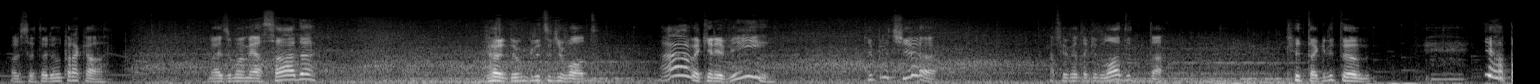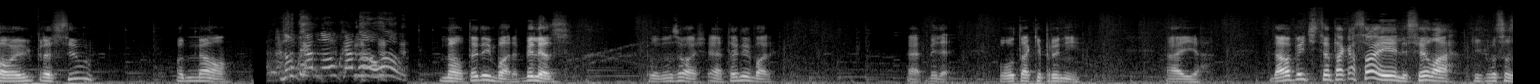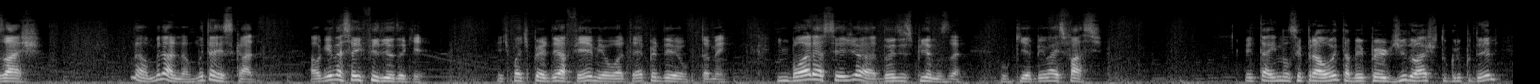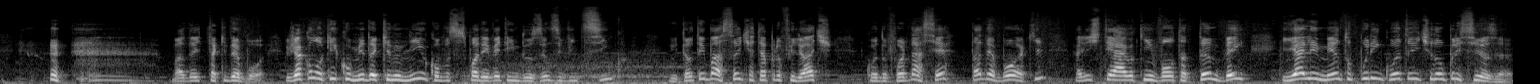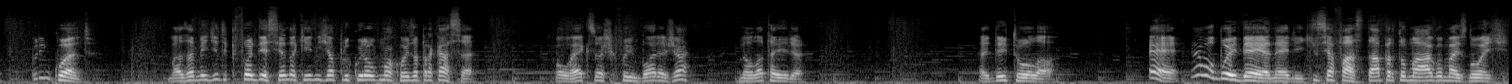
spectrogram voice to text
Olha, você tá olhando pra cá, ó. Mais uma ameaçada. Deu um grito de volta. Ah, vai querer vir? Aqui pra ti, ó. A fêmea tá aqui do lado? Tá. Ele tá gritando. Ih, rapaz, vai vir pra cima? Oh, não. Não quero não, não! Não, tá indo embora. Beleza. Pelo menos eu acho. É, tá indo embora. É, beleza. Vou voltar aqui pro ninho. Aí, ó. Dava pra gente tentar caçar ele, sei lá. O que, que vocês acham? Não, melhor não. Muito arriscado. Alguém vai sair ferido aqui. A gente pode perder a fêmea ou até perder eu também. Embora seja dois espinos, né? O que é bem mais fácil. Ele tá indo não sei pra onde, tá meio perdido, eu acho, do grupo dele. Mas a gente tá aqui de boa. Eu já coloquei comida aqui no ninho, como vocês podem ver tem 225. Então tem bastante até pro filhote quando for nascer. Tá de boa aqui. A gente tem água aqui em volta também. E alimento por enquanto a gente não precisa. Por enquanto. Mas à medida que for descendo aqui a gente já procura alguma coisa pra caçar. Ó, o Rex eu acho que foi embora já. Não, lá tá ele, ó. Aí deitou lá, ó. É, é uma boa ideia, né? Ele quis se afastar pra tomar água mais longe.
